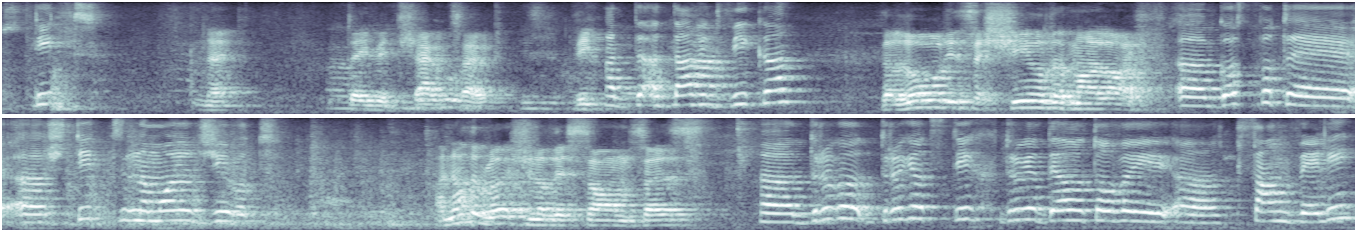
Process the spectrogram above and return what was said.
штит, no, David shouts out, the, а, Д- а Давид вика, the Lord is the shield of my life. а, Господ е а, штит на мојот живот. Another version of this psalm says, А, Друго, другиот стих, другиот дел од овој а, псалм вели,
